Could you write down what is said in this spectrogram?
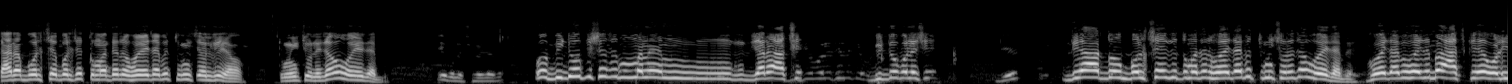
তারা বলছে বলছে তোমাদের হয়ে যাবে তুমি চলে যাও। তুমি চলে যাও হয়ে যাবে। কে বলেছে হয়ে যাবে? ও বিডিও অফিসের মানে যারা আছে বিডিও বলেছে দিয়ে? আর তো বলছে কি তোমাদের হয়ে যাবে তুমি চলে যাও হয়ে যাবে। হয়ে যাবে হয়ে যাবে আজকে অলি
